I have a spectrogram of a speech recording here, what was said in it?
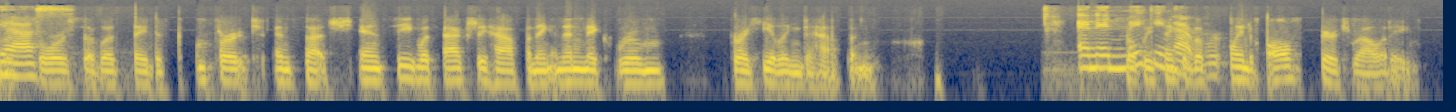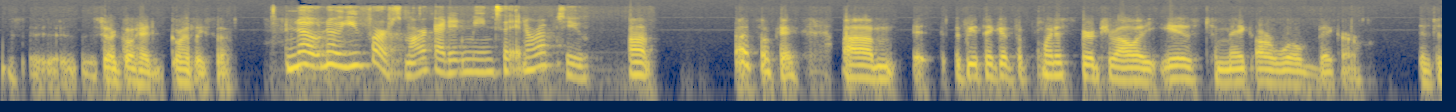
Yes. the source of, let's say, discomfort and such, and see what's actually happening, and then make room for a healing to happen. And in So if we making think that, of a point of all spirituality, uh, so go ahead, go ahead, Lisa. no, no, you first, Mark. I didn't mean to interrupt you. That's okay. Um, if we think of the point of spirituality is to make our world bigger and to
